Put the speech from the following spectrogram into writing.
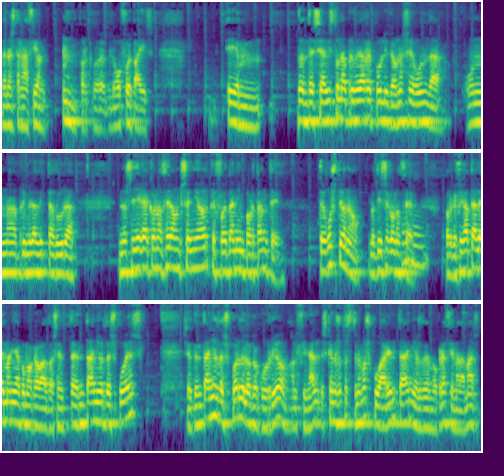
de nuestra nación, porque luego fue país, eh, donde se ha visto una primera república, una segunda, una primera dictadura, no se llega a conocer a un señor que fue tan importante. Te guste o no, lo tienes que conocer. Uh -huh. Porque fíjate Alemania cómo ha acabado, 70 años después, 70 años después de lo que ocurrió. Al final, es que nosotros tenemos 40 años de democracia nada más.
